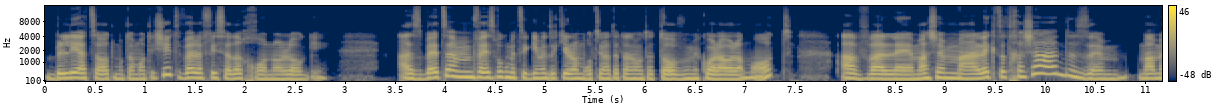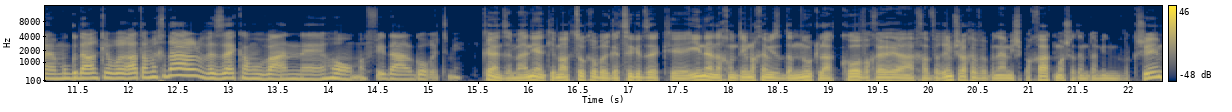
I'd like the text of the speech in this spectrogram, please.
בלי הצעות מותאמות אישית ולפי סדר כרונולוגי. אז בעצם פייסבוק מציגים את זה כאילו הם רוצים לתת לנו את הטוב מכל העולמות. אבל uh, מה שמעלה קצת חשד זה מה מוגדר כברירת המחדל וזה כמובן הום, uh, הפיד האלגוריתמי. כן זה מעניין כי מרק צוקרברג הציג את זה כהנה אנחנו נותנים לכם הזדמנות לעקוב אחרי החברים שלכם ובני המשפחה כמו שאתם תמיד מבקשים.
